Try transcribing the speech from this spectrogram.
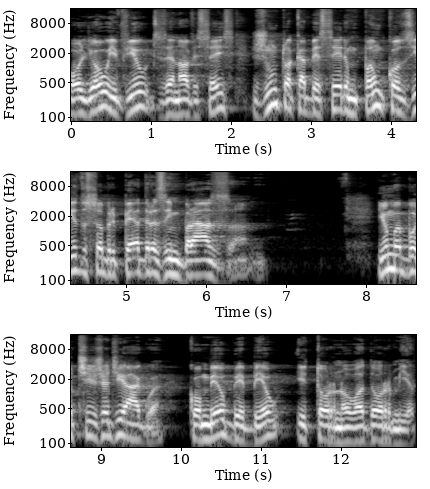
Olhou e viu, 19,6, junto à cabeceira um pão cozido sobre pedras em brasa e uma botija de água. Comeu, bebeu e tornou a dormir.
